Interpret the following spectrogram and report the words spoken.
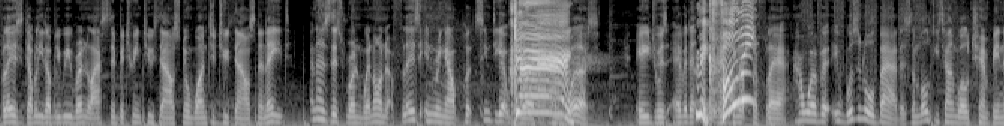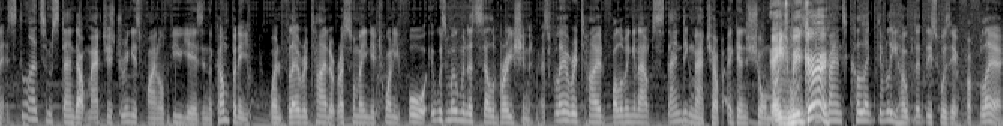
Flair's WWE run lasted between 2001 to 2008, and as this run went on, Flair's in-ring output seemed to get worse Dang! and worse. Age was evidently Mick Foley? Flair. However, it wasn't all bad, as the multi-time world champion still had some standout matches during his final few years in the company. When Flair retired at WrestleMania 24, it was a moment of celebration, as Flair retired following an outstanding matchup against Shawn Michaels. HBK. Fans collectively hoped that this was it for Flair.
